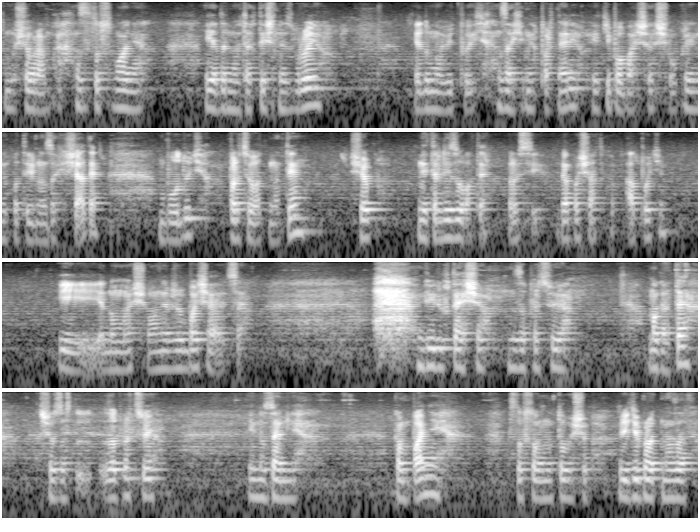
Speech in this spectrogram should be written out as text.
Тому що в рамках застосування ядерної тактичної зброї, я думаю, відповідь західних партнерів, які побачили, що Україну потрібно захищати, будуть працювати над тим, щоб нейтралізувати Росію для початку, а потім. І я думаю, що вони вже вбачаються. Вірю в те, що запрацює МАГАТЕ, що запрацює іноземні компанії стосовно того, щоб відібрати назад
